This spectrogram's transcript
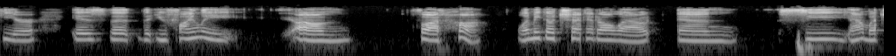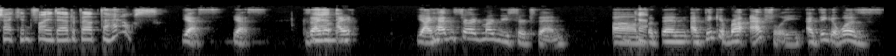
here is that that you finally um, thought, huh, let me go check it all out and see how much I can find out about the house. Yes, yes, because I, I, yeah, I hadn't started my research then, um, okay. but then I think it brought. actually, I think it was.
